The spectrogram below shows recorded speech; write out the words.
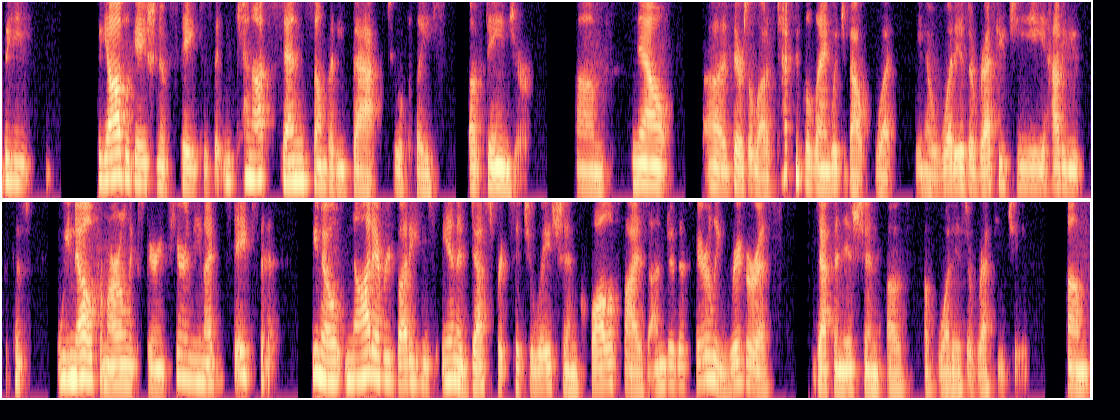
the the obligation of states is that you cannot send somebody back to a place of danger. Um, now, uh, there's a lot of technical language about what, you know, what is a refugee? How do you, because we know from our own experience here in the United States that, you know, not everybody who's in a desperate situation qualifies under the fairly rigorous definition of, of what is a refugee. Um,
